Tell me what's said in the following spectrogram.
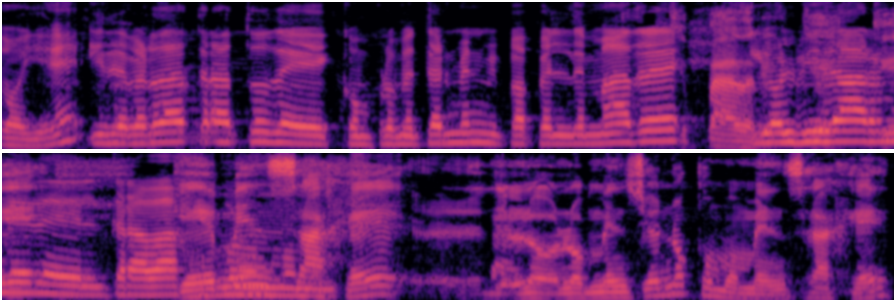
estoy, ¿eh? Y de verdad trato de comprometerme en mi papel de madre Qué padre. y qué- olvidarme qué- del trabajo. ¿Qué mensaje? eh, Lo, lo menciono como mensaje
